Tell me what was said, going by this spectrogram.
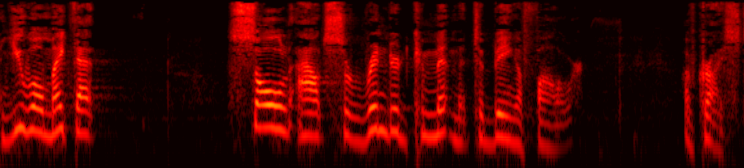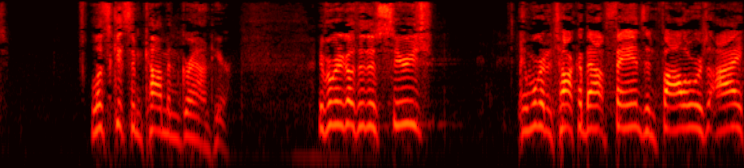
you will make that sold out, surrendered commitment to being a follower of Christ. Let's get some common ground here. If we're going to go through this series and we're going to talk about fans and followers, I,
